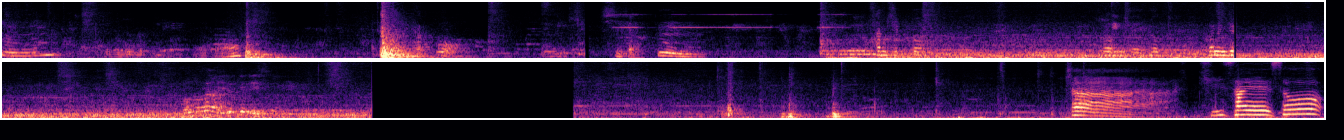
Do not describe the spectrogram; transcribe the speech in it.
어? 닫고 여기 키- 시작 음. 30분. 이렇게, 이렇게. 그건 이제 번호가 이렇게 돼 있어 자, 지사에서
